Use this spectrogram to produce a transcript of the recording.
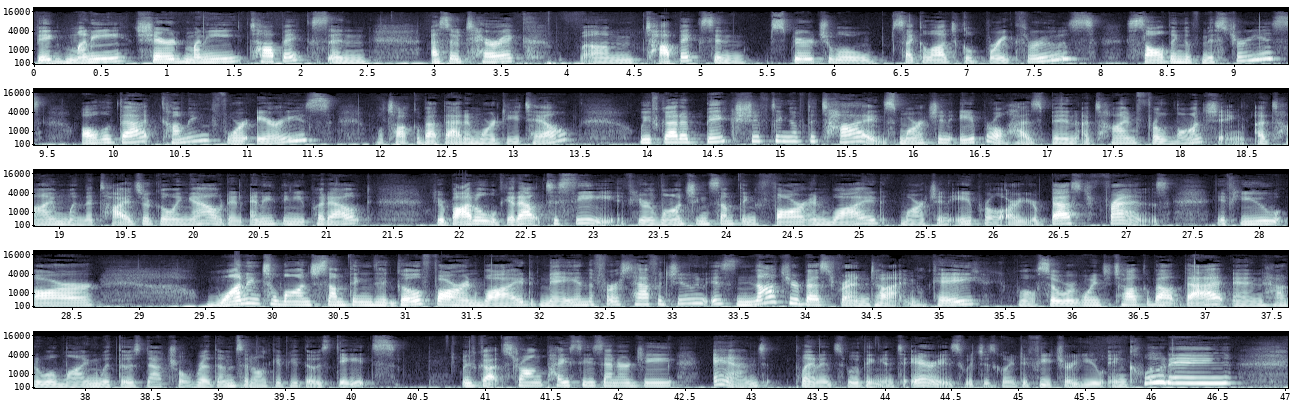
Big money, shared money topics, and esoteric um, topics and spiritual psychological breakthroughs, solving of mysteries, all of that coming for Aries. We'll talk about that in more detail. We've got a big shifting of the tides. March and April has been a time for launching, a time when the tides are going out and anything you put out, your bottle will get out to sea. If you're launching something far and wide, March and April are your best friends. If you are wanting to launch something to go far and wide, May and the first half of June is not your best friend time, okay? Well, so we're going to talk about that and how to align with those natural rhythms, and I'll give you those dates. We've got strong Pisces energy and planets moving into Aries, which is going to feature you, including,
